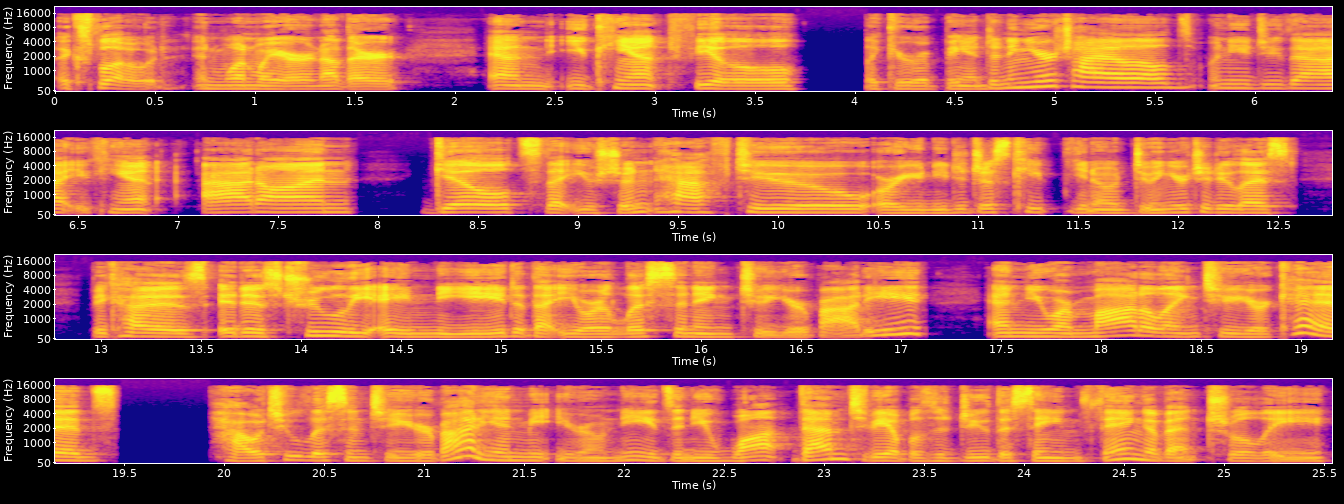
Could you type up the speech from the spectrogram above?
explode in one way or another. And you can't feel like you're abandoning your child when you do that. You can't add on guilt that you shouldn't have to, or you need to just keep, you know, doing your to do list because it is truly a need that you are listening to your body and you are modeling to your kids how to listen to your body and meet your own needs. And you want them to be able to do the same thing eventually.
